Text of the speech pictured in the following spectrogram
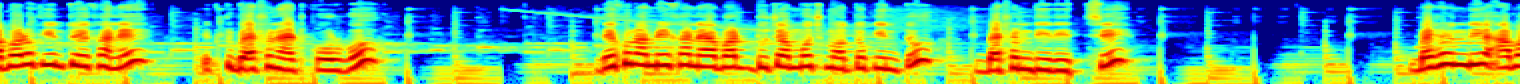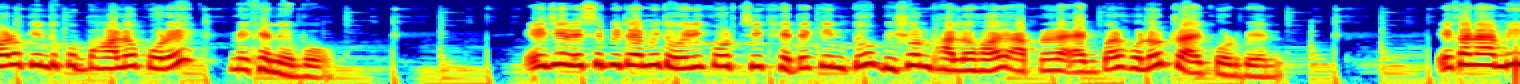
আবারও কিন্তু এখানে একটু বেসন অ্যাড করব। দেখুন, আমি এখানে আবার দু চামচ মতো কিন্তু বেসন দিয়ে দিচ্ছি। বেসন দিয়ে আবারও কিন্তু খুব ভালো করে মেখে নেব। এই যে রেসিপিটা আমি তৈরি করছি, খেতে কিন্তু ভীষণ ভালো হয়, আপনারা একবার হলেও ট্রাই করবেন। এখানে আমি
